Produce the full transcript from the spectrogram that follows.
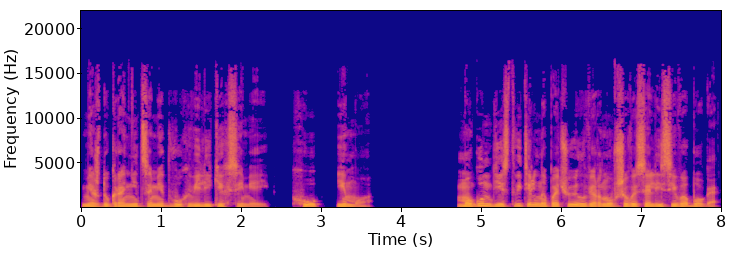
между границами двух великих семей – Ху и Мо. Могун действительно почуял вернувшегося лисьего бога,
